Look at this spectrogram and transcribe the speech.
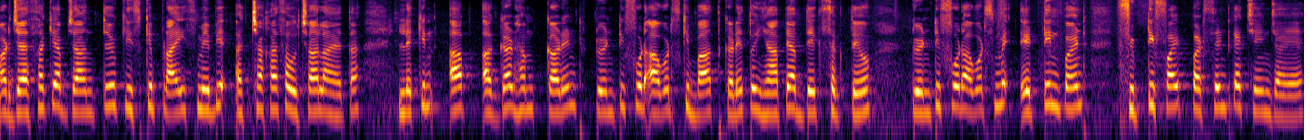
और जैसा कि आप जानते हो कि इसके प्राइस में भी अच्छा खासा उछाल आया था। लेकिन अब अगर हम करंट 24 आवर्स की बात करें तो यहाँ पे आप देख सकते हो 24 आवर्स में 18.55 परसेंट का चेंज आया है।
